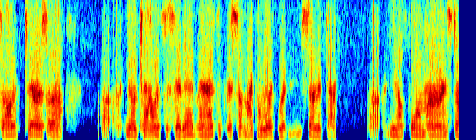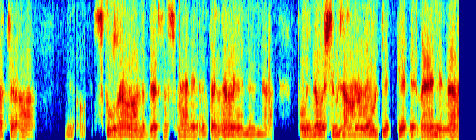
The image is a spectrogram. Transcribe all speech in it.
Saw Tara's uh, uh, you know talents and said, "Hey man, I think there's something I can work with." And he started to uh, you know form her and start to uh, you know school her on the business, man, and, and bring her in. And uh, fully know she was out on the road get, getting it, man. And uh,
